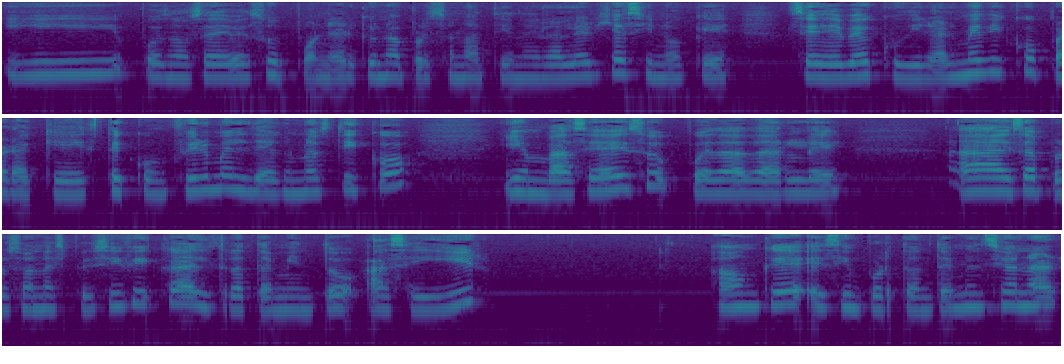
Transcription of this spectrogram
y pues no se debe suponer que una persona tiene la alergia, sino que se debe acudir al médico para que éste confirme el diagnóstico y en base a eso pueda darle a esa persona específica el tratamiento a seguir. Aunque es importante mencionar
